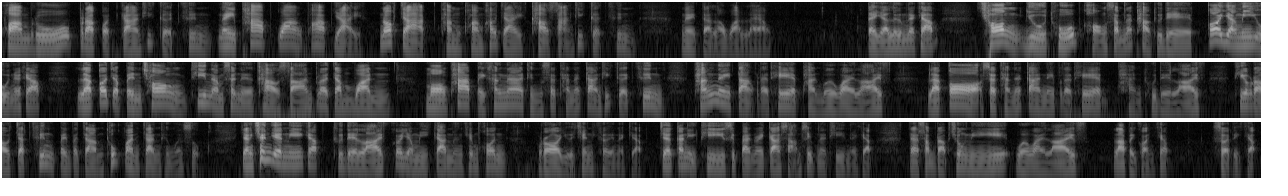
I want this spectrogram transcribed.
ความรู้ปรากฏการณ์ที่เกิดขึ้น ในภาพกว้างภาพใหญ่ นอกจากทำความเข้าใจข่าวสารที่เกิดขึ้นในแต่ละวันแล้ว แต่อย่าลืมนะครับ ช่อง YouTube ของสำนักข่าว Today ก็ยังมีอยู่นะครับ แล้วก็จะเป็นช่องที่นำเสนอข่าวสารประจำวันมองภาพไปข้างหน้าถึงสถานการณ์ที่เกิดขึ้น ทั้งในต่างประเทศผ่าน Worldwide Live และก็สถานการณ์ในประเทศผ่าน Today Live ที่เราจัดขึ้นเป็นประจำทุกวันจันทร์ถึงวันศุกร์อย่างเช่นเย็นนี้ครับ Today Live ก็ยังมีการเมืองเข้มข้นรออยู่เช่นเคยนะครับ เจอกันอีกที 18นาฬิกา30 นาทีนะครับ แต่สำหรับช่วงนี้ Worldwide Live ลาไปก่อนครับ สวัสดีครับ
